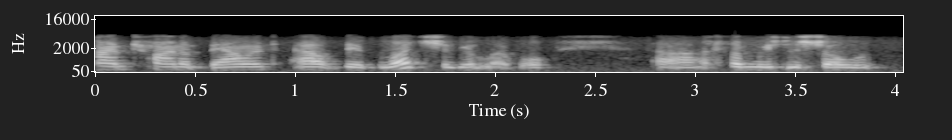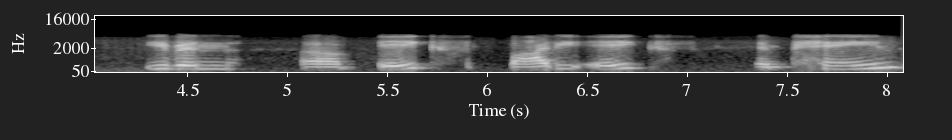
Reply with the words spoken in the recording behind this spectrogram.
time trying to balance out their blood sugar level. Uh, some research shows even um, aches, body aches, and pain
